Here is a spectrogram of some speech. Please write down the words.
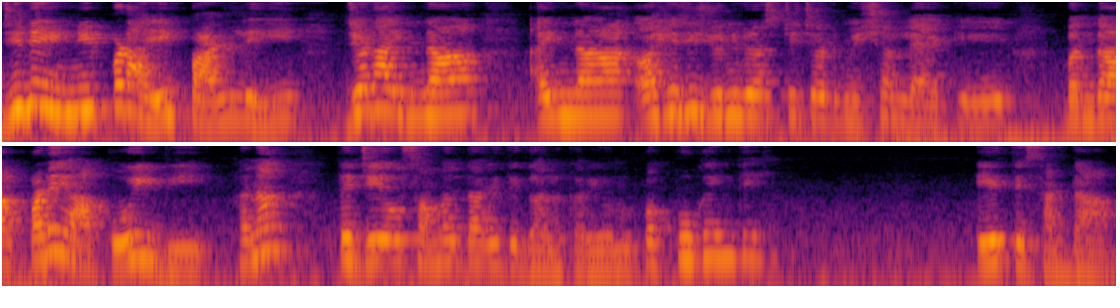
ਜਿਹਨੇ ਇੰਨੀ ਪੜ੍ਹਾਈ ਪੜ੍ਹ ਲਈ, ਜਿਹੜਾ ਇੰਨਾ ਇੰਨਾ ਇਹੋ ਜਿਹੀ ਯੂਨੀਵਰਸਿਟੀ ਚ ਐਡਮਿਸ਼ਨ ਲੈ ਕੇ ਬੰਦਾ ਪੜ੍ਹਿਆ ਕੋਈ ਵੀ, ਹਨਾ? ਤੇ ਜੇ ਉਹ ਸਮਝਦਾਰੀ ਦੀ ਗੱਲ ਕਰੇ, ਉਹਨੂੰ ਪੱਪੂ ਕਹਿੰਦੇ ਆ। ਇਹ ਤੇ ਸਾਡਾ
